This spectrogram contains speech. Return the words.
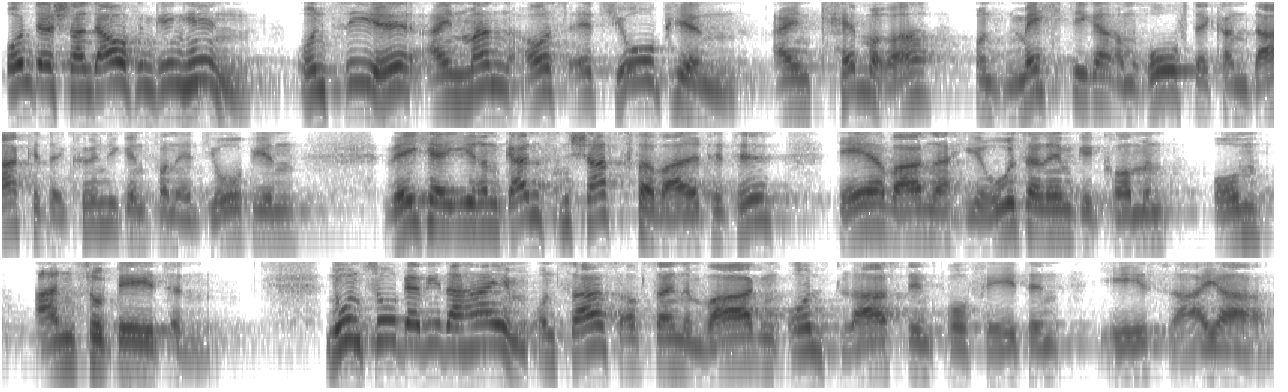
und er stand auf und ging hin. Und siehe, ein Mann aus Äthiopien, ein Kämmerer und Mächtiger am Hof der Kandake, der Königin von Äthiopien, welcher ihren ganzen Schatz verwaltete, der war nach Jerusalem gekommen, um anzubeten. Nun zog er wieder heim und saß auf seinem Wagen und las den Propheten Jesaja.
